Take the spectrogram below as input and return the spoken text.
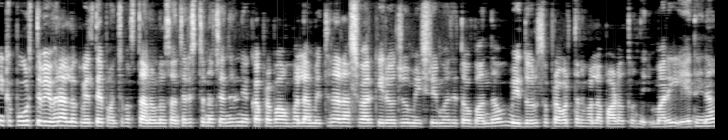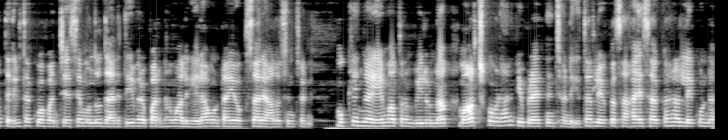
ఇక పూర్తి వివరాల్లోకి వెళ్తే పంచమ స్థానంలో సంచరిస్తున్న చంద్రుని యొక్క ప్రభావం వల్ల మిథున రాశి వారికి ఈరోజు మీ శ్రీమతితో బంధం మీ దురుసు ప్రవర్తన వల్ల పాడవుతుంది. మరి ఏదైనా తెలివి తక్కువ పనిచేసే ముందు దాని తీవ్ర పరిణామాలు ఎలా ఉంటాయో ఒకసారి ఆలోచించండి. ముఖ్యంగా ఏమాత్రం వీలున్నా మార్చుకోవడానికి ప్రయత్నించండి. ఇతరుల యొక్క సహాయ సహకారాలు లేకుండా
